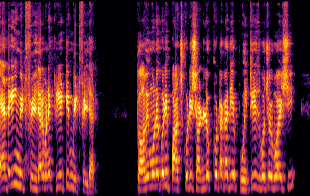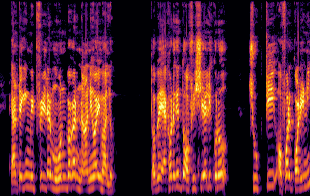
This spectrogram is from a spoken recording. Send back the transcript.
অ্যাটাকিং মিডফিল্ডার মানে ক্রিয়েটিভ মিডফিল্ডার তো আমি মনে করি পাঁচ কোটি ষাট লক্ষ টাকা দিয়ে পঁয়ত্রিশ বছর বয়সী অ্যাটাকিং মিডফিল্ডার মোহনবাগান না নেওয়াই ভালো। তবে এখনও কিন্তু অফিসিয়ালি কোনো চুক্তি অফার করেনি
